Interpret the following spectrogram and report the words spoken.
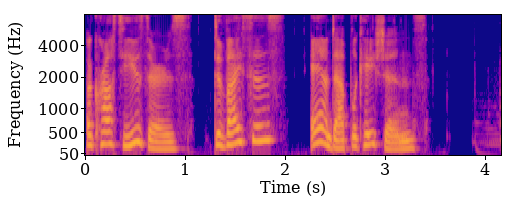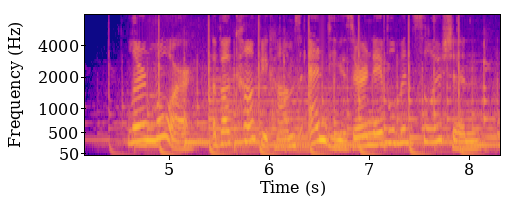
across users, devices, and applications. Learn more about CompuCom's end user enablement solution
